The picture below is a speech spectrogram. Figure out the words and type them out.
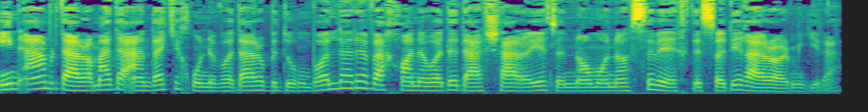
این امر درآمد اندک خانواده رو به دنبال داره و خانواده در شرایط نامناسب اقتصادی قرار می‌گیرن.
